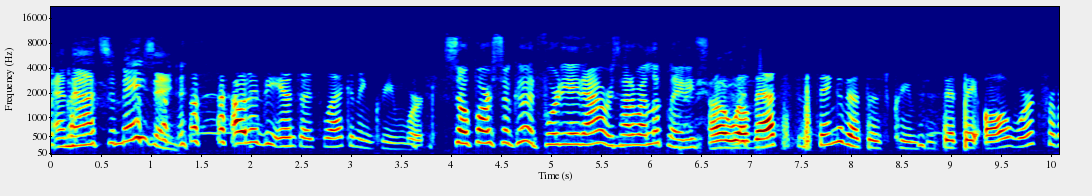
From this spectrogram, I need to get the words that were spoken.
And that's amazing. How did the anti-slackening cream work? So far, so good. 48 hours. How do I look, ladies? Oh, well, that's the thing about those creams is that they all work for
